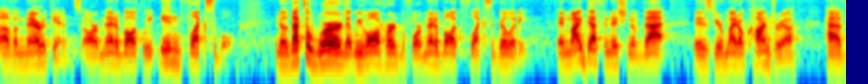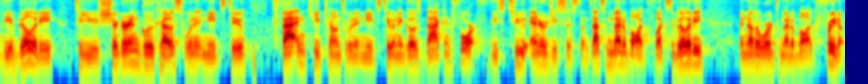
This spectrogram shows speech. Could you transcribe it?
of Americans are metabolically inflexible? You know, that's a word that we've all heard before, metabolic flexibility. And my definition of that is your mitochondria have the ability to use sugar and glucose when it needs to, fat and ketones when it needs to, and it goes back and forth. These two energy systems. That's metabolic flexibility, in other words, metabolic freedom.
